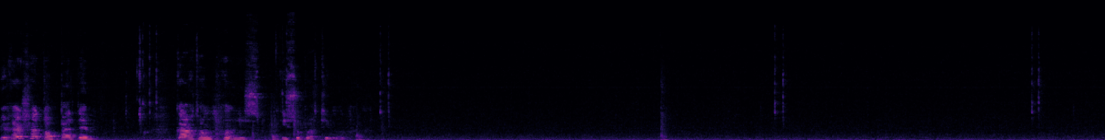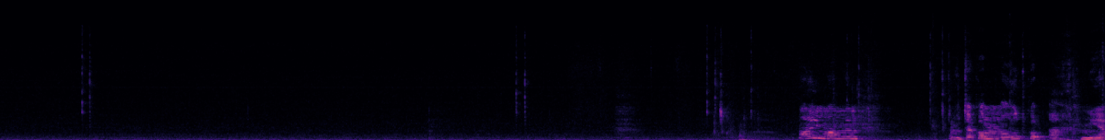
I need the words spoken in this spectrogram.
Reszta to pety, karton konis i super teamów. Mamy taką malutką armię.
